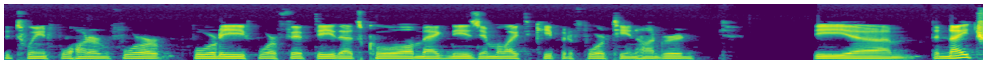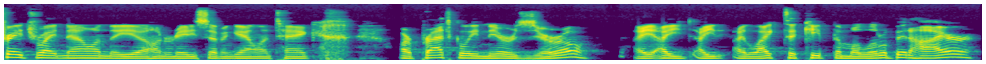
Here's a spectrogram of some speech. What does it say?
between 400 and 440, 450, that's cool. Magnesium, I like to keep it at 1400. The um, the nitrates right now on the 187 gallon tank are practically near zero. I, I, I, I like to keep them a little bit higher,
